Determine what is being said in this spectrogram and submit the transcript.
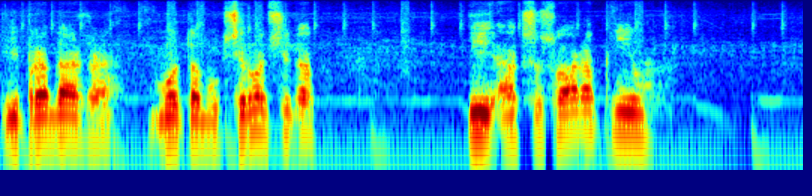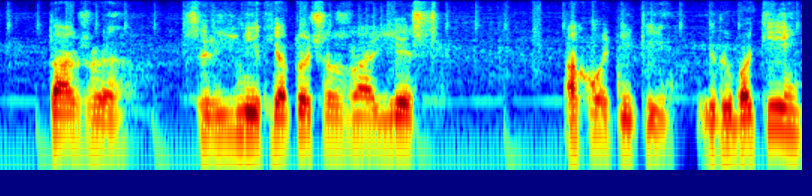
и продаже мотобуксировщиков и аксессуаров к ним. Также среди них, я точно знаю, есть охотники и рыбаки.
